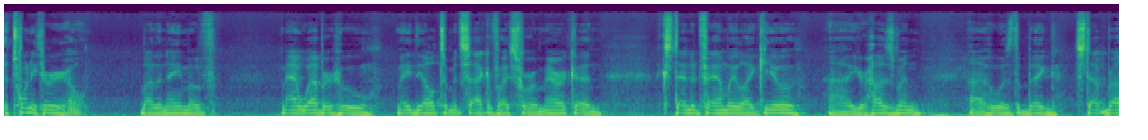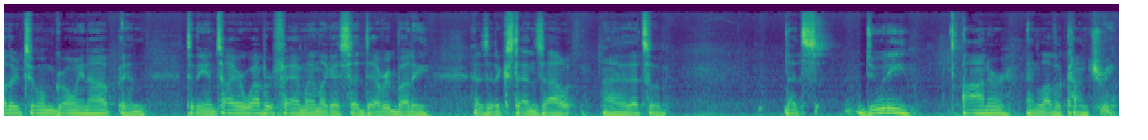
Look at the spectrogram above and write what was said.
a 23 year old by the name of Matt Webber who made the ultimate sacrifice for America and extended family like you, uh, your husband, uh, who was the big stepbrother to him growing up, and to the entire Webber family. And like I said to everybody, as it extends out, uh, that's a that's duty, honor, and love of country,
